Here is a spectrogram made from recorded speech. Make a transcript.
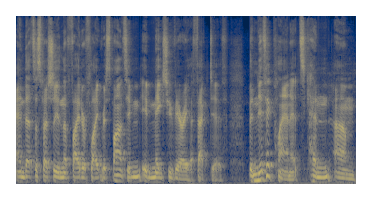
And that's especially in the fight or flight response, it, it makes you very effective. Benefic planets can, um,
